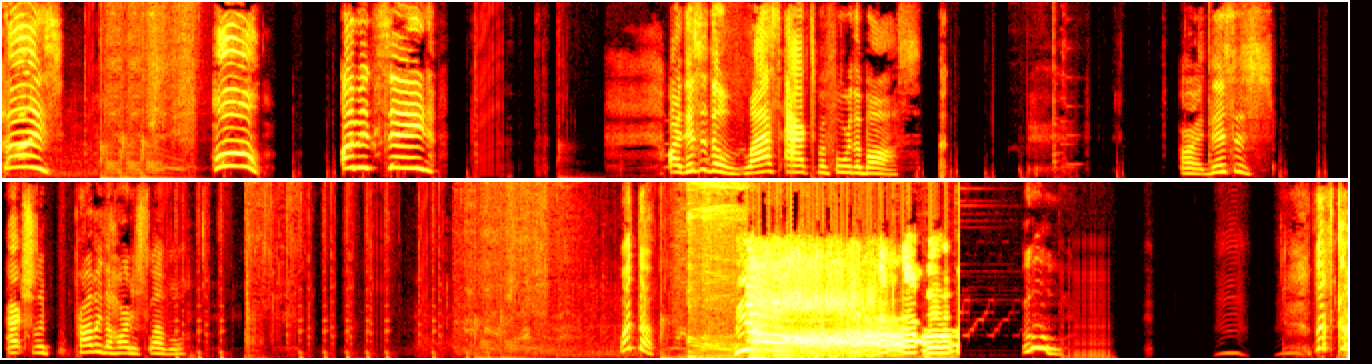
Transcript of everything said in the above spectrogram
Guys! Oh! I'm insane! Alright, this is the last act before the boss. Alright, this is actually probably the hardest level. What the? No! Ooh. Let's go!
